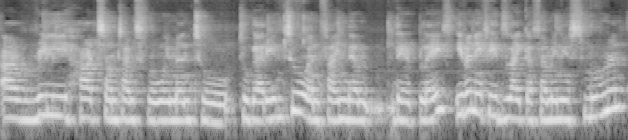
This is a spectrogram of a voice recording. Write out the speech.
are really hard sometimes for women to to get into and find them their place even if it's like a feminist movement.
